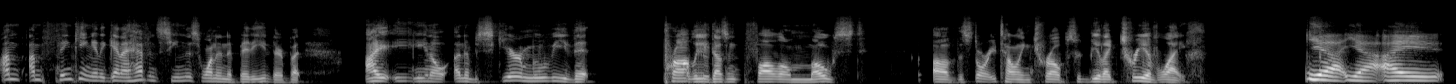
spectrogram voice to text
I'm I'm thinking, and again, I haven't seen this one in a bit either, but I you know, an obscure movie that probably doesn't follow most of the storytelling tropes would be like Tree of Life. Yeah, yeah. I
